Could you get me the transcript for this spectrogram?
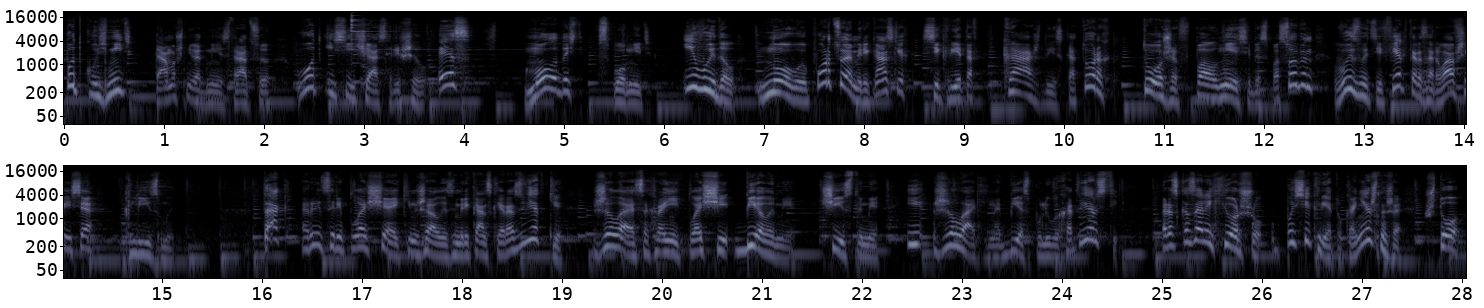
подкузмить тамошнюю администрацию. Вот и сейчас решил С молодость вспомнить и выдал новую порцию американских секретов, каждый из которых тоже вполне себе способен вызвать эффект разорвавшейся клизмы. Так, рыцари плаща и кинжалы из американской разведки, желая сохранить плащи белыми, чистыми и желательно без пулевых отверстий, рассказали Хершу, по секрету, конечно же, что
